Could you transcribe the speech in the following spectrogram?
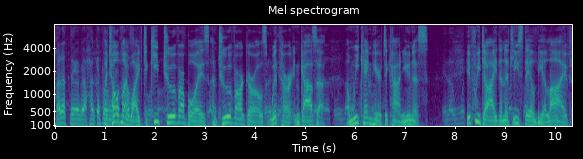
I told my wife to keep two of our boys and two of our girls with her in Gaza, and we came here to Khan Yunis. If we die, then at least they'll be alive.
